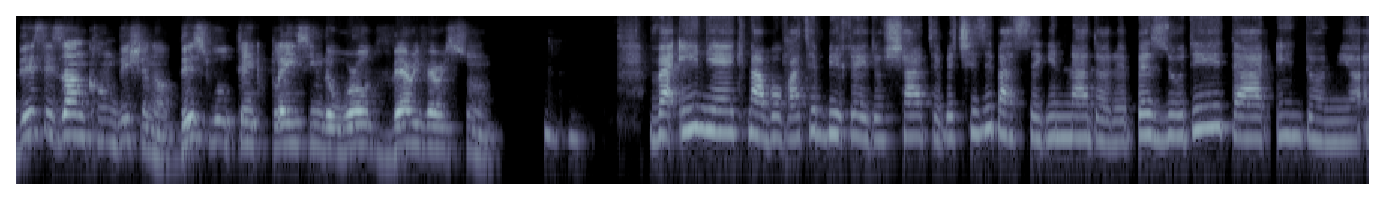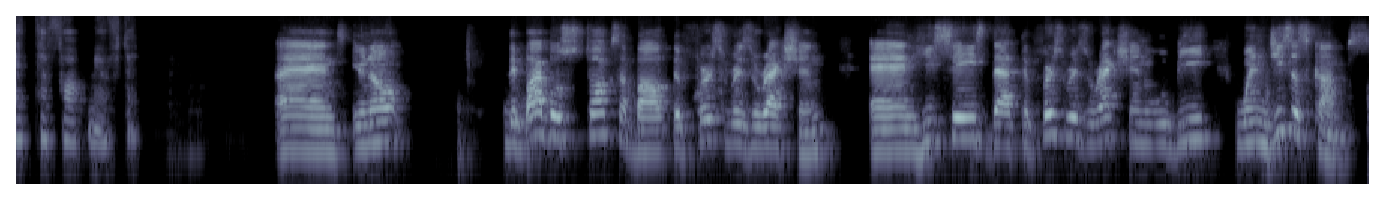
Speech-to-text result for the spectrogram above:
This is unconditional. This will take place in the world very very soon. و این یک نبوت بی قید و شرطه به چیزی بستگی نداره به زودی در این دنیا اتفاق میفته And you know the Bible talks about the first resurrection And he says that the first resurrection will be when Jesus comes.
